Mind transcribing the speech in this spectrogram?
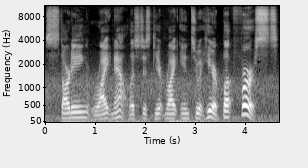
starting right now. Let's just get right into it here. But first,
